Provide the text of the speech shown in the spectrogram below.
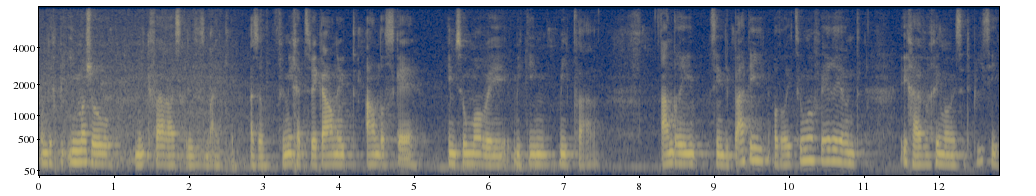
Und ich bin immer schon mitgefahren als kleines Mädchen. Also für mich hat es gar nichts anderes gegeben im Sommer, wie mit ihm mitfahren. Andere sind in Badi oder in Sommerferien und ich einfach immer dabei sein.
